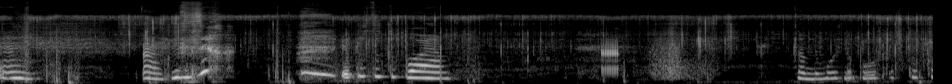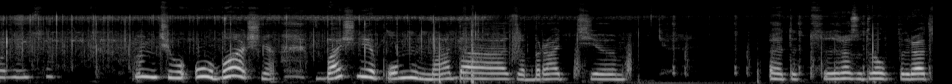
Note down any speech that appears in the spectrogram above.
М. А, я просто тупая. Там не можно было просто кажется. Ну ничего. О, башня. В башне, я помню, надо забрать э, этот сразу два подряд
